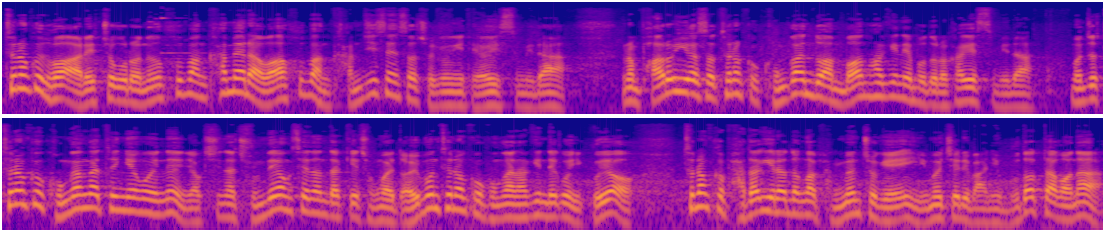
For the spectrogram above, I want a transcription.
트렁크 도어 아래쪽으로는 후방 카메라와 후방 감지 센서 적용이 되어 있습니다. 그럼 바로 이어서 트렁크 공간도 한번 확인해 보도록 하겠습니다. 먼저 트렁크 공간 같은 경우에는 역시나 중대형 세단답게 정말 넓은 트렁크 공간 확인되고 있고요. 트렁크 바닥이라던가 벽면 쪽에 이물질이 많이 묻었다거나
